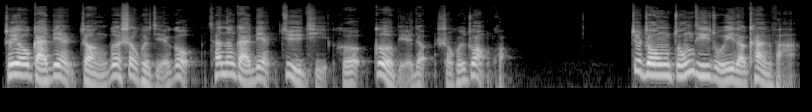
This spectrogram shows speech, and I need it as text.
只有改变整个社会结构，才能改变具体和个别的社会状况。这种总体主义的看法。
